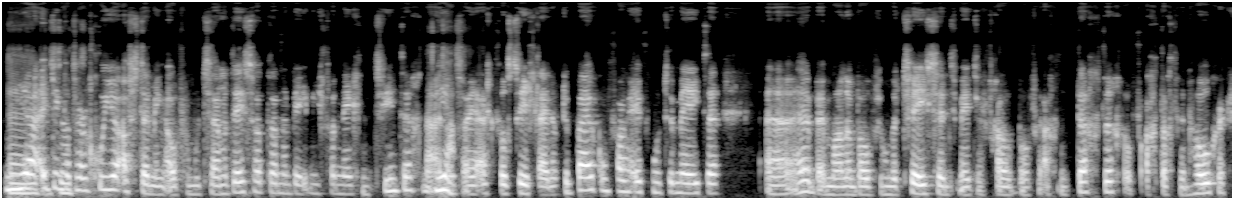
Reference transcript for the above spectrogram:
Ja, uh, ik denk dat... er een goede afstemming over moet zijn. Want deze had dan een BMI van 29. Nou, dan zou je eigenlijk veel strichtlijnen op de buikomvang even moeten meten. Uh, bij mannen boven de 102 centimeter, vrouwen boven de 88 of 88 en hoger,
